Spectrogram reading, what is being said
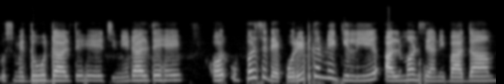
उसमें दूध डालते हैं चीनी डालते हैं और ऊपर से डेकोरेट करने के लिए आलमंड्स यानी बादाम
